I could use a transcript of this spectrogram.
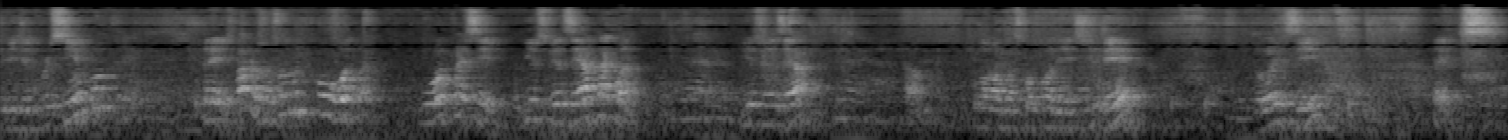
dividido por 5, 3. Pá, professor, só com o outro. O outro vai ser isso vezes 0 dá quanto? Isso vezes 0. Então, logo as componentes de B, 2 e 3.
